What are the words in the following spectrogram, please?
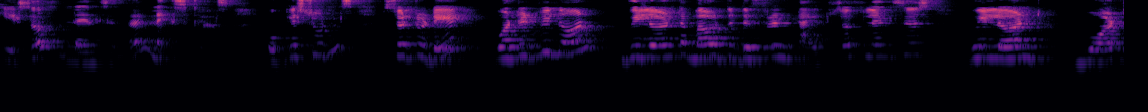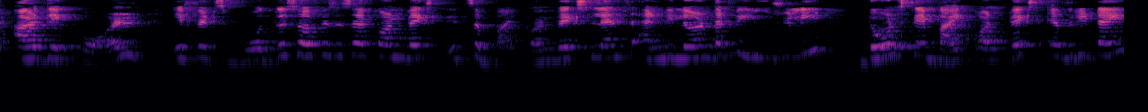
case of lens in the next class. Okay students, so today what did we learn? We learned about the different types of lenses. We learned what are they called. If it's both the surfaces are convex, it's a biconvex lens and we learned that we usually don't say biconvex every time.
